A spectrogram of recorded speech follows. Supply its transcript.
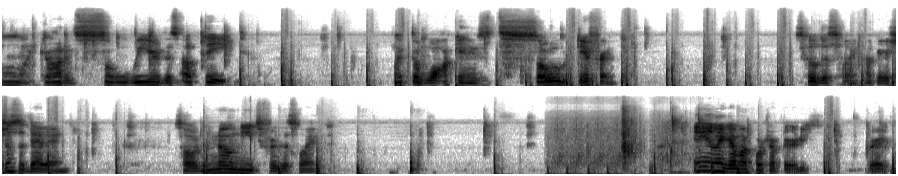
Oh my god, it's so weird, this update. Like, the walking is so different. Let's go this way. Okay, it's just a dead end. So, no need for this way. And I got my pork chop dirty. Great.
